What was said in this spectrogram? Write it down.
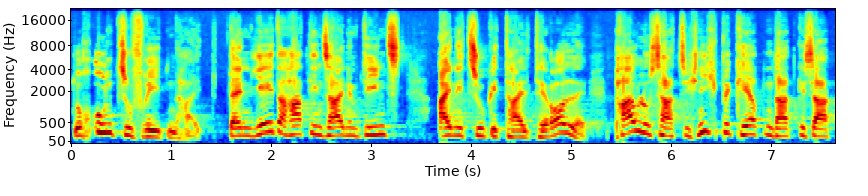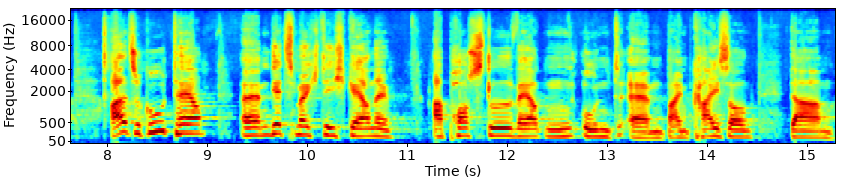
durch Unzufriedenheit. Denn jeder hat in seinem Dienst eine zugeteilte Rolle. Paulus hat sich nicht bekehrt und hat gesagt, also gut, Herr, ähm, jetzt möchte ich gerne Apostel werden und ähm, beim Kaiser da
